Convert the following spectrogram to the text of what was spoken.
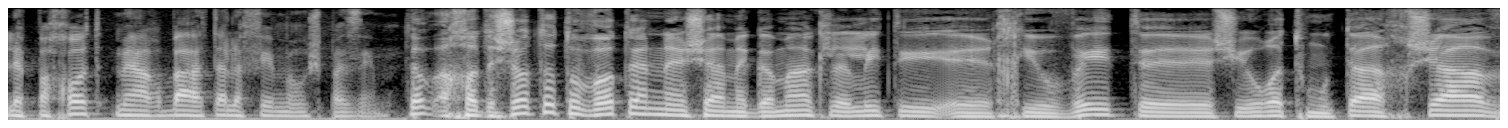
לפחות מ-4,000 מאושפזים. טוב, החדשות הטובות הן אה, שהמגמה הכללית היא אה, חיובית. אה, שיעור התמותה עכשיו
